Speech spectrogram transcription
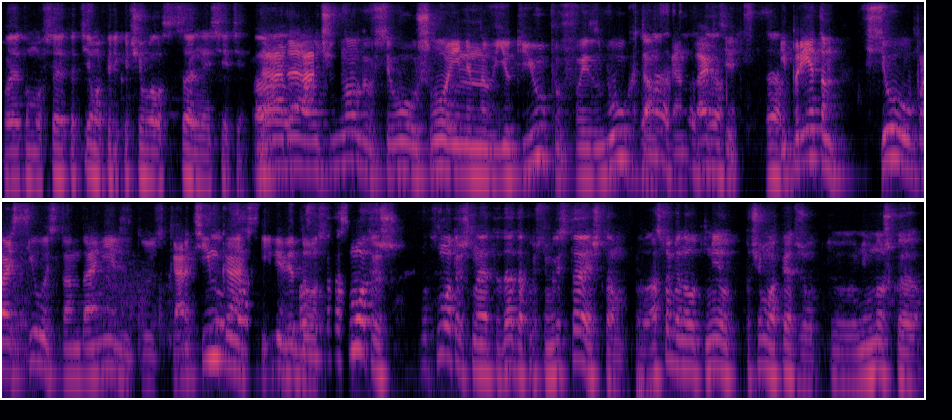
поэтому вся эта тема перекочевала в социальные сети. Да, а, да, очень много всего ушло именно в YouTube, в Facebook, там, да, ВКонтакте. Да, да. И при этом все упростилось там до нельзя. То есть картинка ну, или видос. Когда смотришь, вот смотришь на это, да, допустим, листаешь там, особенно вот мне вот почему, опять же, вот э, немножко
